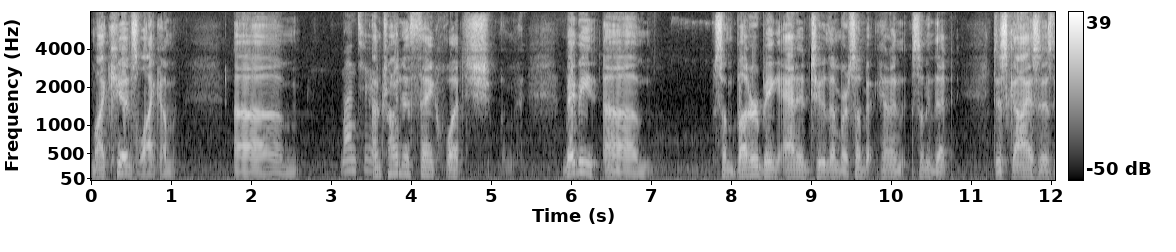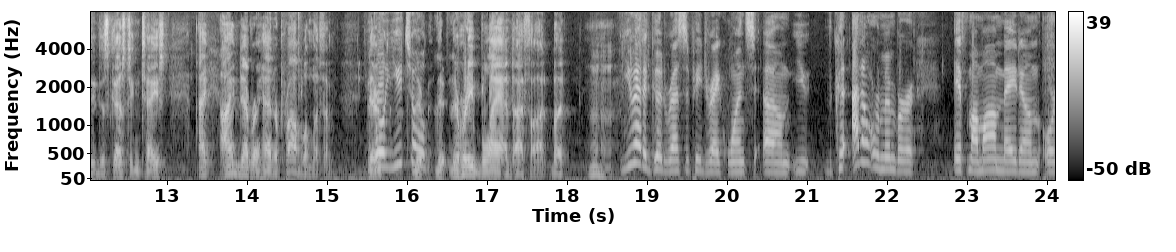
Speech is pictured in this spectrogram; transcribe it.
my kids like them. Um, Mine too. I'm trying to think what sh- maybe um, some butter being added to them or some kind of something that disguises the disgusting taste. I I never had a problem with them. They're, well, you told they're, they're pretty bland, I thought, but mm-hmm. you had a good recipe, Drake. Once um, you, I don't remember if my mom made them or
